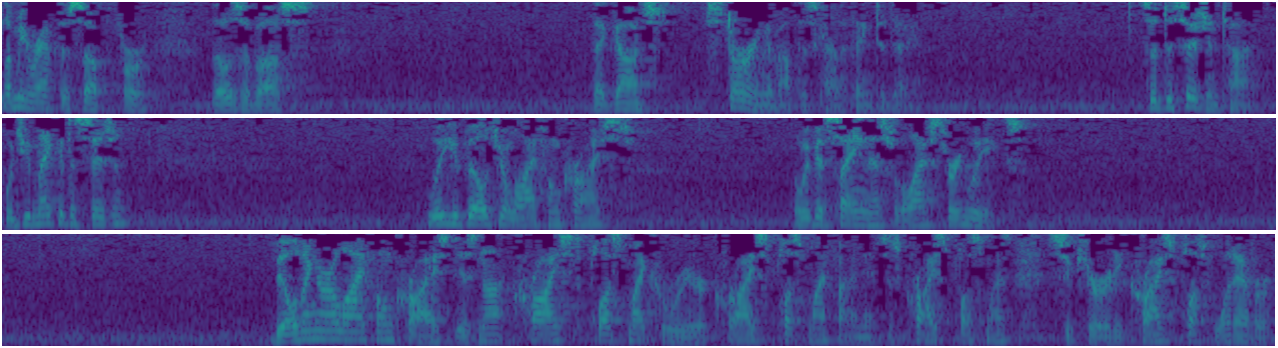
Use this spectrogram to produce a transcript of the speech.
Let me wrap this up for those of us that God's stirring about this kind of thing today. It's a decision time. Would you make a decision? Will you build your life on Christ? We've been saying this for the last three weeks. Building our life on Christ is not Christ plus my career, Christ plus my finances, Christ plus my security, Christ plus whatever.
